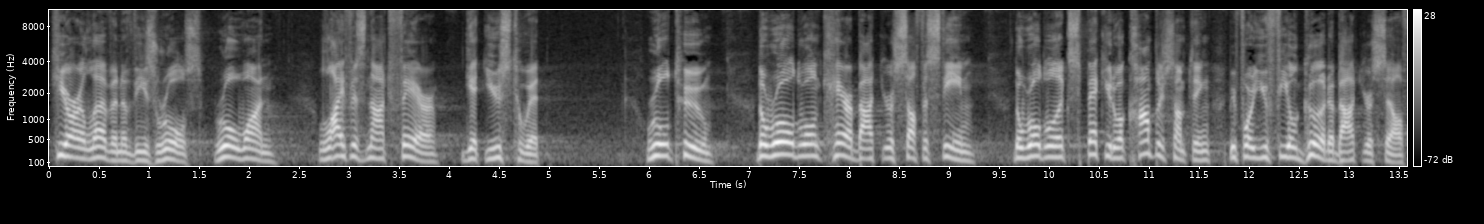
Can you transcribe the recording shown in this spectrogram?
Here are 11 of these rules. Rule one life is not fair, get used to it. Rule two the world won't care about your self esteem. The world will expect you to accomplish something before you feel good about yourself.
